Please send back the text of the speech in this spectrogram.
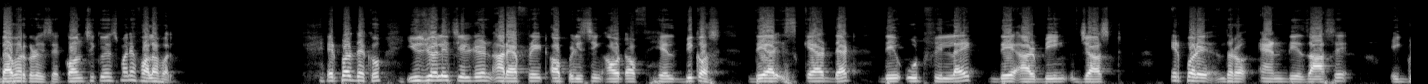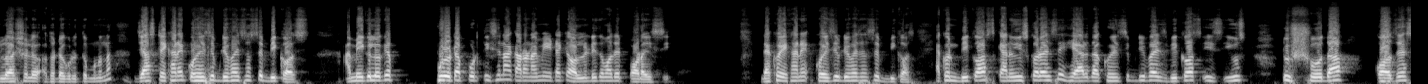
ব্যবহার করা হয়েছে। কনসিকুয়েন্স মানে ফলাফল। এরপর দেখো usually children are afraid of reaching out of health because they are scare that they would feel like they are being just এরপরে ধরো অ্যান্ড দিয়ে যা আছে এইগুলো আসলে অতটা গুরুত্বপূর্ণ না। জাস্ট এখানে কোহেসিভ ডিভাইস হচ্ছে বিকজ আমি এগুলোকে পুরোটা পড়তেছি না, কারণ আমি এটাকে অলরেডি তোমাদের পড়াইছি। দেখো, এখানে কোহেসিভ ডিভাইস আছে বিকজ এখন বিকজ কেন ইউজ করা হয়েছে? Here the cohesive device because is used to show the causes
